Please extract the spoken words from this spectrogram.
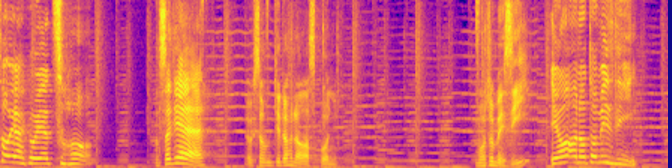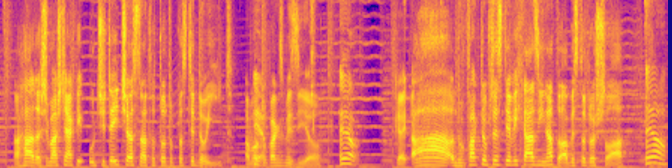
To jako je co? Co se děje? Já už jsem ti dohnal aspoň. Mo to mizí? Jo, ono to mizí. Aha, takže máš nějaký určitý čas na to, to, to prostě dojít a ono Jo. to pak zmizí, jo? Jo, Okay. A ah, no fakt to přesně vychází na to, abys to došla. jo.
